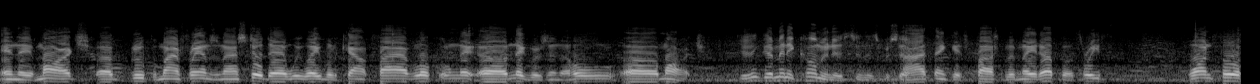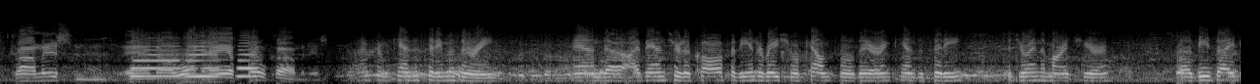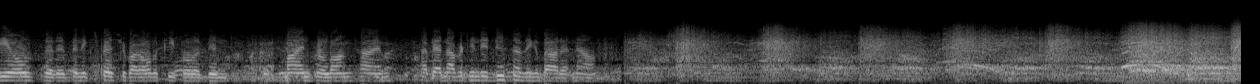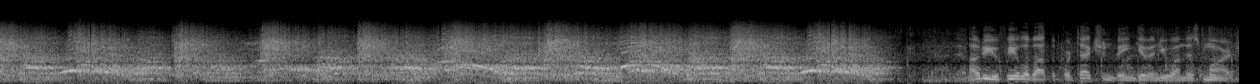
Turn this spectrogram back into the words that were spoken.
in the march, a group of my friends and I stood there, we were able to count five local ni- uh, niggers in the whole uh, march. Do you think there are many communists in this procession? I think it's possibly made up of three, one-fourth communists and, and uh, one-half pro-communists. I'm from Kansas City, Missouri, and uh, I've answered a call for the Interracial Council there in Kansas City to join the march here. Uh, these ideals that have been expressed by all the people have been mine for a long time. I've had an opportunity to do something about it now. Do you feel about the protection being given you on this march?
